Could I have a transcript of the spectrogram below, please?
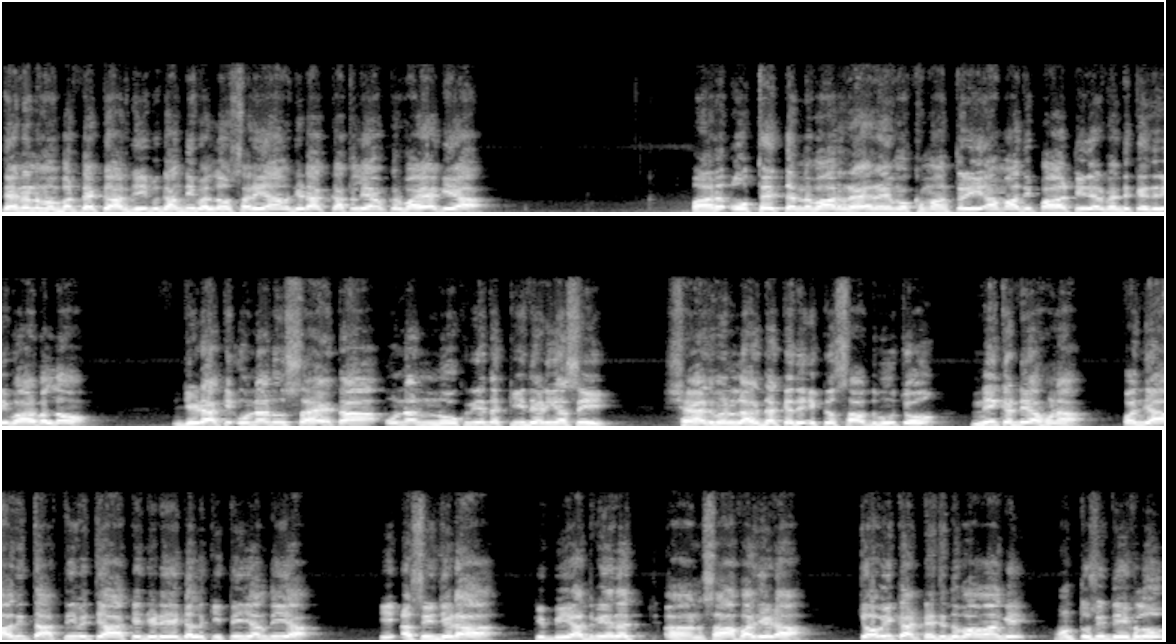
3 ਨਵੰਬਰ ਤੱਕ ਰਾਜੀਵ ਗਾਂਧੀ ਵੱਲੋਂ ਸਰੇਆਮ ਜਿਹੜਾ ਕਤਲੇਆਮ ਕਰਵਾਇਆ ਗਿਆ। ਪਰ ਉੱਥੇ ਤਿੰਨ ਵਾਰ ਰਹਿ ਰਹੇ ਮੁੱਖ ਮੰਤਰੀ ਆਮ ਆਦਮੀ ਪਾਰਟੀ ਦੇ ਅਰਵਿੰਦ ਕੇਜਰੀਵਾਲ ਵੱਲੋਂ, ਜਿਹੜਾ ਕਿ ਉਹਨਾਂ ਨੂੰ ਸਹਾਇਤਾ, ਉਹਨਾਂ ਨੂੰ ਨੌਕਰੀਆਂ ਤਾਂ ਕੀ ਦੇਣੀਆਂ ਸੀ, ਸ਼ਾਇਦ ਮੈਨੂੰ ਲੱਗਦਾ ਕਿ ਇੱਕ ਸ਼ਬਦ ਮੂੰਹ ਚੋਂ ਨਹੀਂ ਕੱਢਿਆ ਹੋਣਾ। ਪੰਜਾਬ ਦੀ ਧਰਤੀ ਵਿੱਚ ਆ ਕੇ ਜਿਹੜੇ ਇਹ ਗੱਲ ਕੀਤੀ ਜਾਂਦੀ ਆ, ਕਿ ਅਸੀਂ ਜਿਹੜਾ ਕਿ ਬੇਅਦਬੀਆਂ ਦਾ ਇਨਸਾਫ ਆ ਜਿਹੜਾ 24 ਘੰਟੇ 'ਚ ਦਬਾਵਾਂਗੇ। ਹੁਣ ਤੁਸੀਂ ਦੇਖ ਲਓ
